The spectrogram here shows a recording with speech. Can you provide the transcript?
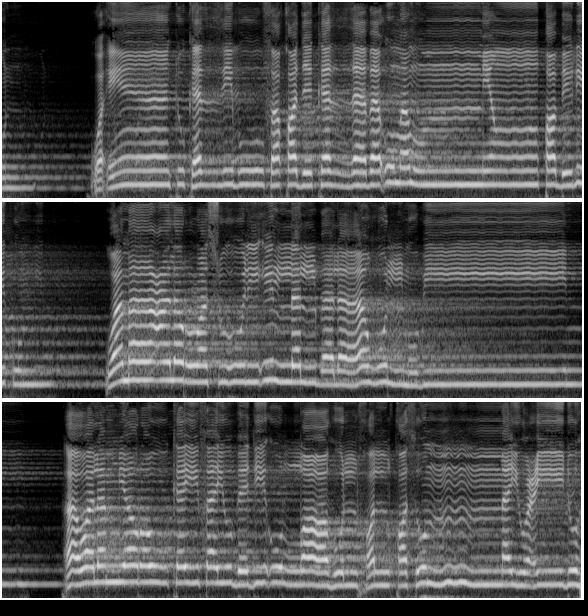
وإن تكذبوا فقد كذب أمم من قبلكم وما على الرسول إلا البلاغ المبين أولم يروا كيف يبدئ الله الخلق ثم يعيده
